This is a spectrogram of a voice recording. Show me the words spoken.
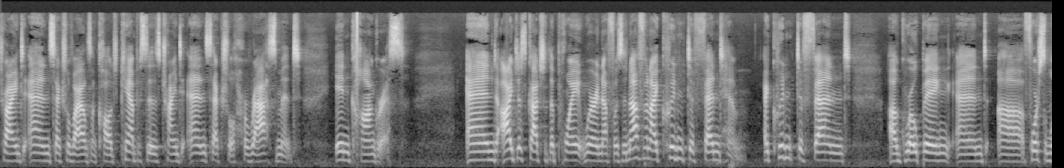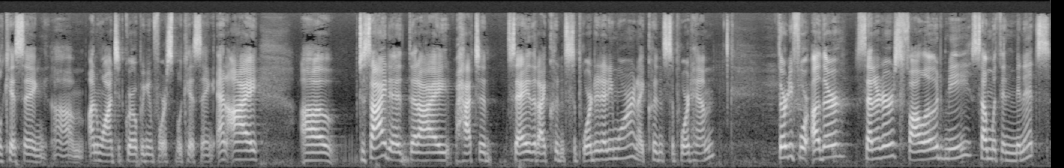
trying to end sexual violence on college campuses, trying to end sexual harassment in Congress. And I just got to the point where enough was enough, and I couldn't defend him. I couldn't defend uh, groping and uh, forcible kissing, um, unwanted groping and forcible kissing. And I uh, decided that I had to say that I couldn't support it anymore and I couldn't support him. 34 other senators followed me, some within minutes,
